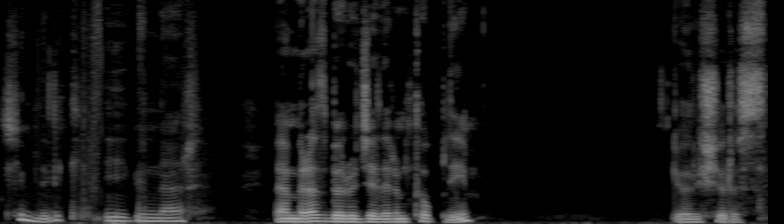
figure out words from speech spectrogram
Şimdilik iyi günler. Ben biraz börülcelerimi toplayayım. Görüşürüz.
